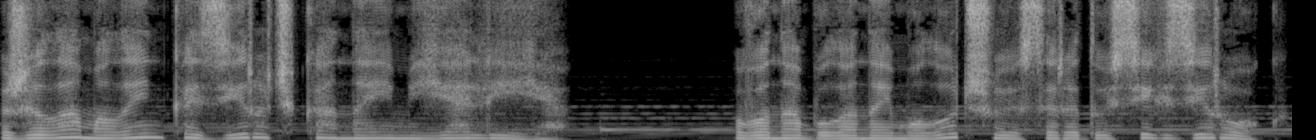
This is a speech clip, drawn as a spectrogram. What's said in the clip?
жила маленька зірочка на ім'я Лія. Вона була наймолодшою серед усіх зірок,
